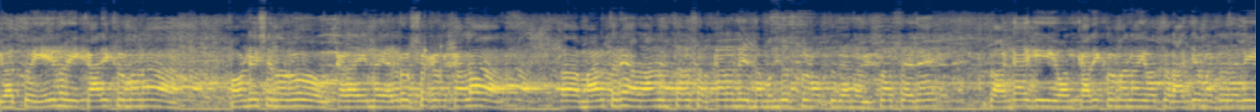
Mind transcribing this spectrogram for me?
ಇವತ್ತು ಏನು ಈ ಕಾರ್ಯಕ್ರಮನ ಫೌಂಡೇಶನ್ ಅವರು ಇನ್ನು ಎರಡು ವರ್ಷಗಳ ಕಾಲ ಮಾಡ್ತಾರೆ. ಅದಾದ ನಂತರ ಸರ್ಕಾರನೇ ಇದನ್ನ ಮುಂದುವರ್ಸ್ಕೊಂಡು ಹೋಗ್ತದೆ ಅನ್ನೋ ವಿಶ್ವಾಸ ಇದೆ. ಸೊ ಹಂಗಾಗಿ ಈ ಒಂದು ಕಾರ್ಯಕ್ರಮನ ಇವತ್ತು ರಾಜ್ಯ ಮಟ್ಟದಲ್ಲಿ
